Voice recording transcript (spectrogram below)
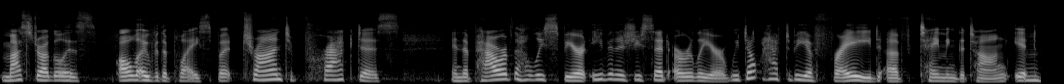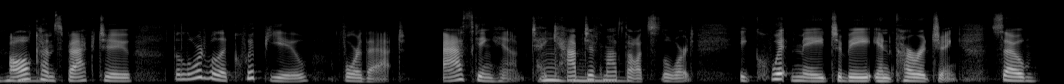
my struggle is all over the place, but trying to practice in the power of the Holy Spirit, even as you said earlier, we don't have to be afraid of taming the tongue. It mm-hmm. all comes back to the Lord will equip you for that. Asking Him, take captive my mm-hmm. thoughts, Lord. Equip me to be encouraging. So,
